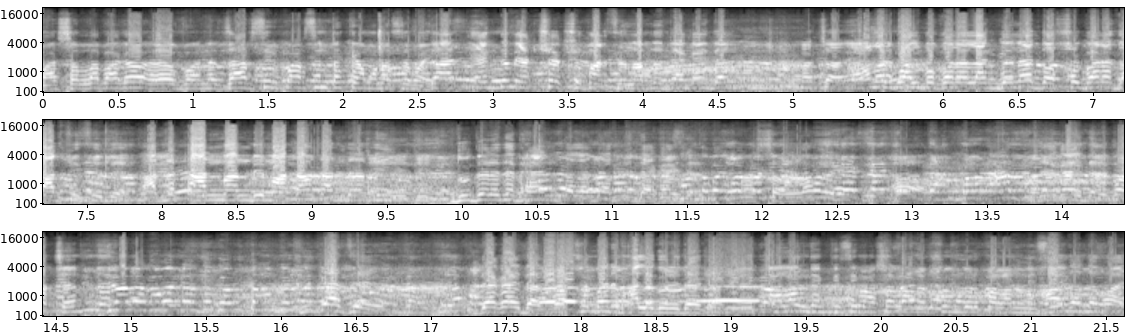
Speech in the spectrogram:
মাশাআল্লাহ বাগা মানে জার্সির পার্সেন্টটা কেমন আছে ভাই? একদম একশো একশো পার্সেন্ট আপনি দেখাই দেন। আচ্ছা আমার গল্প করা লাগবে না দর্শক ভাড়া জার্সি ছিলেন আপনি কান মান দিয়ে মাথাও টান দিয়ে দুধের এতে ভ্যান চালাতে আপনি দেখাই দেন। মাশাআল্লাহ। দেখাই দেন। পাচ্ছেন? ঠিক আছে। দেখাই দেন দর্শক ভাড়া ভালো করে দেখাই পালান দেখতেছি মাশাআল্লাহ অনেক সুন্দর পালান নিছে। হ্যাঁ দাদা ভাই।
